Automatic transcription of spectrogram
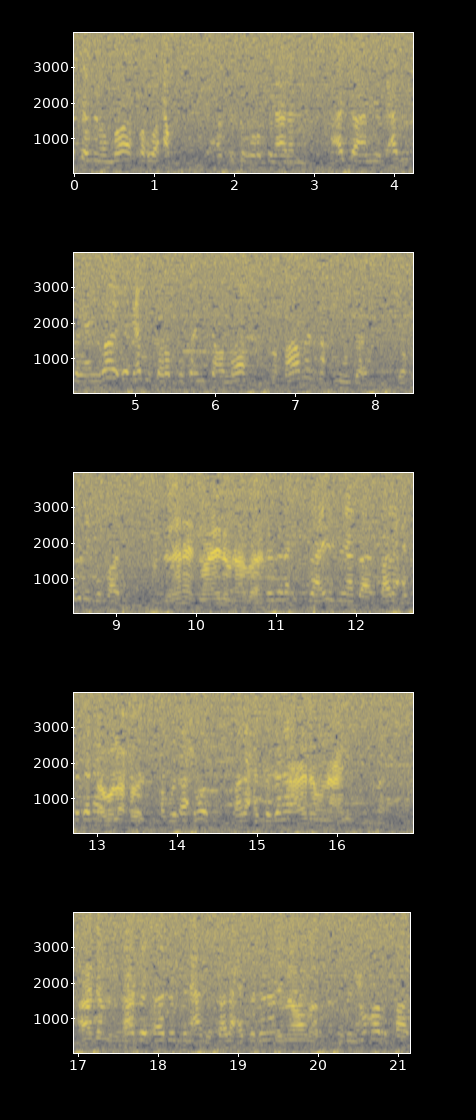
أتى من الله فهو حق. حققه رب العالمين. عسى أن يبعثك يعني يبعثك ربك إن شاء الله مقاما محمودا. يقول البخاري. حدثنا إسماعيل بن عباس حدثنا إسماعيل بن عباس قال حدثنا أبو الأحوص. أبو الأحوص. قال حدثنا آدم بن علي. آدم بن آدم آدم بن عدي قال حدثنا ابن عمر. ابن عمر قال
